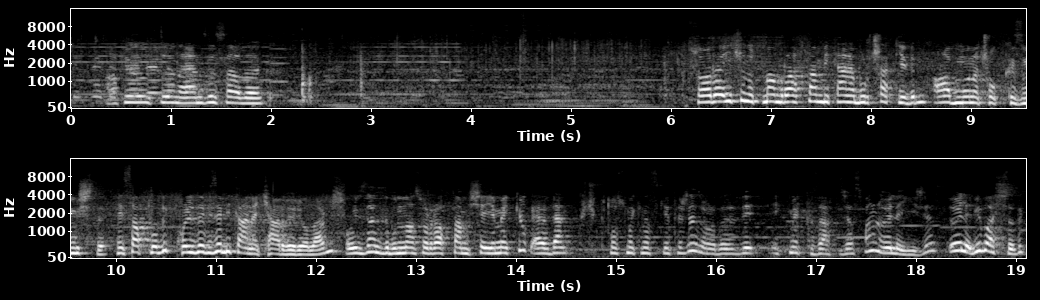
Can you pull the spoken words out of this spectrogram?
Teşekkür ederim. Afiyet olsun. Ayağınıza sağlık. Sonra hiç unutmam raftan bir tane burçak yedim. Abim ona çok kızmıştı. Hesapladık. Kolide bize bir tane kar veriyorlarmış. O yüzden dedi bundan sonra raftan bir şey yemek yok. Evden küçük bir tost makinesi getireceğiz. Orada dedi ekmek kızartacağız falan öyle yiyeceğiz. Öyle bir başladık.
